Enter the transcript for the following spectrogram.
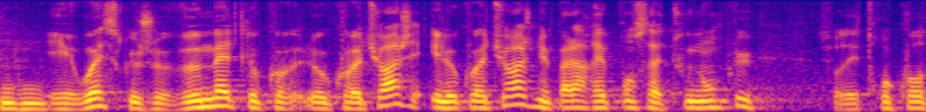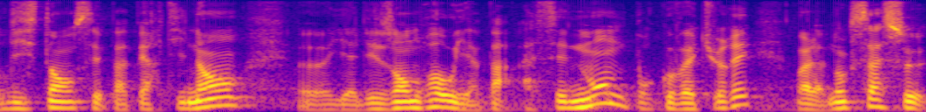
mhm. et où est-ce que je veux mettre le, covoiturage. Et le covoiturage n'est pas la réponse à tout non plus. Sur des trop courtes distances, c'est pas pertinent. Euh, il y a des endroits où il n'y a pas assez de monde pour covoiturer. Voilà, donc ça se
